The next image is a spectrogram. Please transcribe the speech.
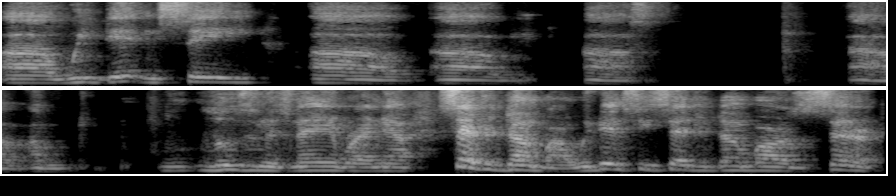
Uh, we didn't see. Uh, um, uh, I'm losing his name right now. Cedric Dunbar. We didn't see Cedric Dunbar as a center.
